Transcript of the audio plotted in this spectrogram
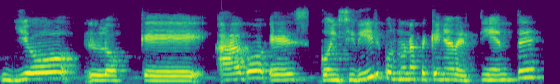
Yo lo que hago es coincidir con una pequeña vertiente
